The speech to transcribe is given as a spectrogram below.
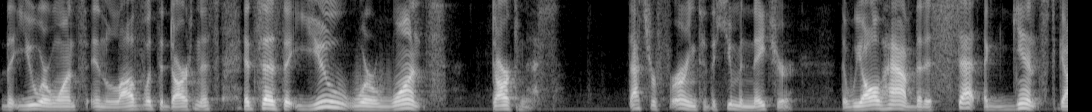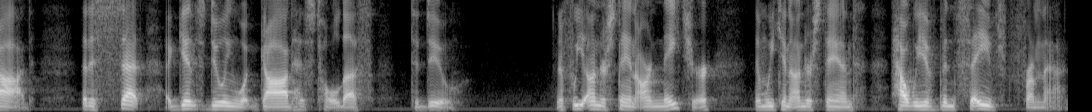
that you were once in love with the darkness. It says that you were once darkness. That's referring to the human nature that we all have that is set against God, that is set against doing what God has told us to do. And if we understand our nature, then we can understand how we have been saved from that.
